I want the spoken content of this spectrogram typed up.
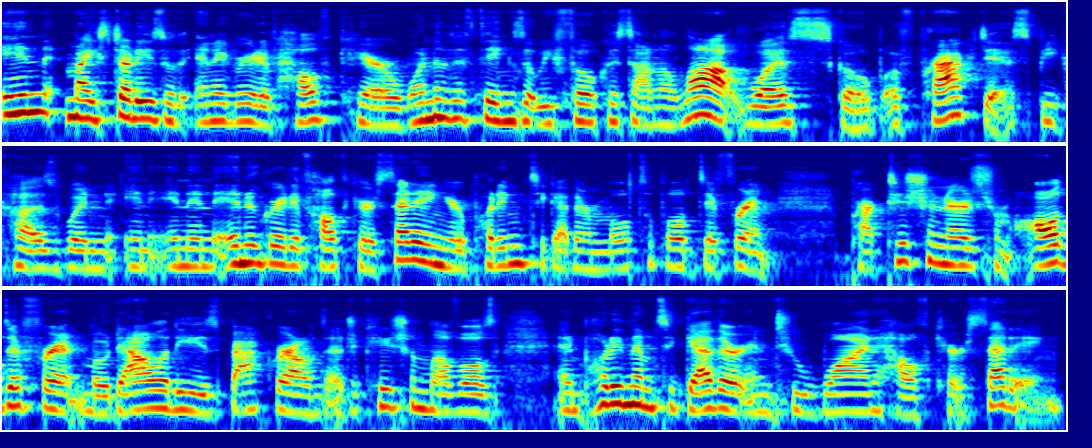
in my studies with integrative healthcare, one of the things that we focused on a lot was scope of practice because when in, in an integrative healthcare setting, you're putting together multiple different practitioners from all different modalities, backgrounds, education levels, and putting them together into one healthcare setting.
